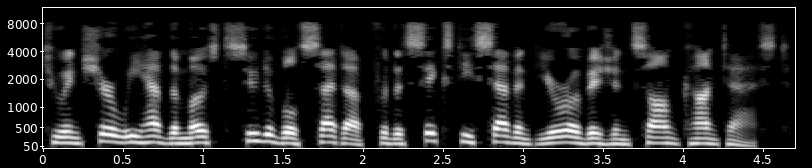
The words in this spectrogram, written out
to ensure we have the most suitable setup for the 67th Eurovision Song Contest.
